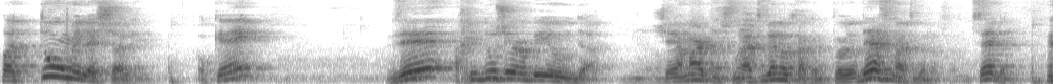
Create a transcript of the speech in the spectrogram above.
פטור מלשלם, אוקיי? זה החידוש של רבי יהודה. שאמרתי, שמעצבן אותך, אני כבר יודע שמעצבן אותך, בסדר.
